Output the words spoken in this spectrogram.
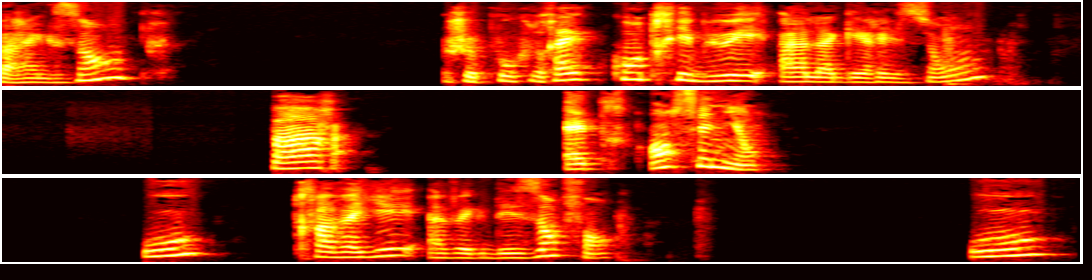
Par exemple, je pourrais contribuer à la guérison par être enseignant ou travailler avec des enfants ou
